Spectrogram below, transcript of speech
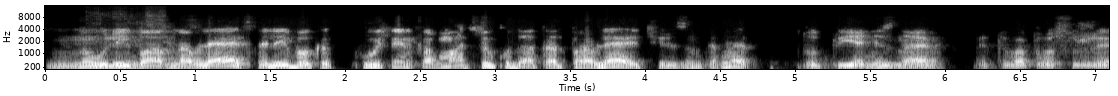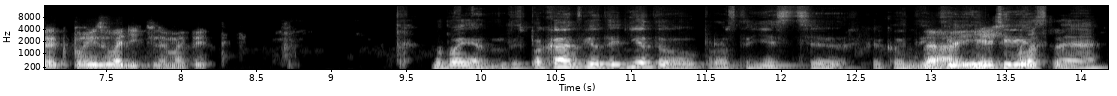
Ну, Или либо обновляется, либо какую-то информацию куда-то отправляет через интернет. Тут я не знаю. Это вопрос уже к производителям опять-таки. Ну, понятно. То есть пока ответа нету, просто есть э, какое-то да, интересное... Есть.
